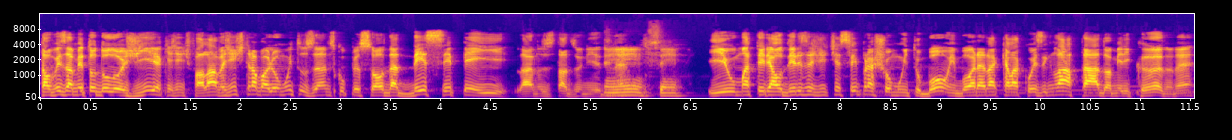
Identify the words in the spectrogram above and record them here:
talvez a metodologia que a gente falava. A gente trabalhou muitos anos com o pessoal da DCPI lá nos Estados Unidos, sim, né? Sim, sim. E o material deles a gente sempre achou muito bom, embora era aquela coisa enlatado americano, né?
